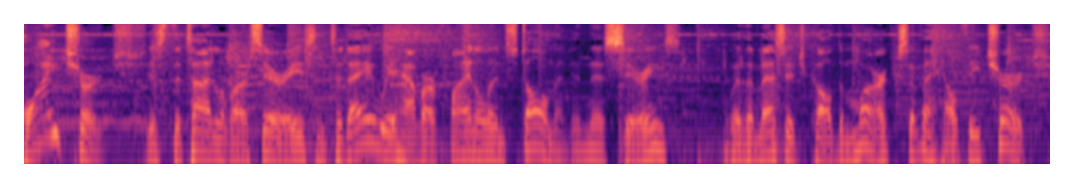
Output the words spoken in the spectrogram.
Why Church is the title of our series, and today we have our final installment in this series with a message called The Marks of a Healthy Church.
